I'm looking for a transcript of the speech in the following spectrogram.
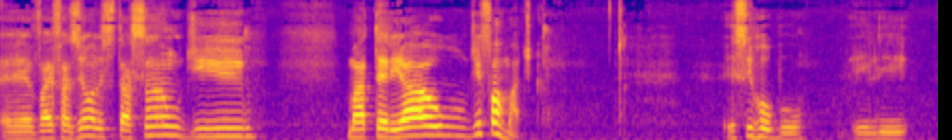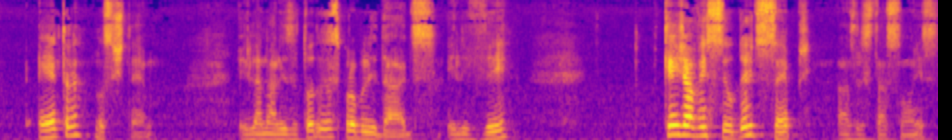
é, vai fazer uma licitação de material de informática. Esse robô, ele entra no sistema, ele analisa todas as probabilidades, ele vê quem já venceu desde sempre as licitações,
